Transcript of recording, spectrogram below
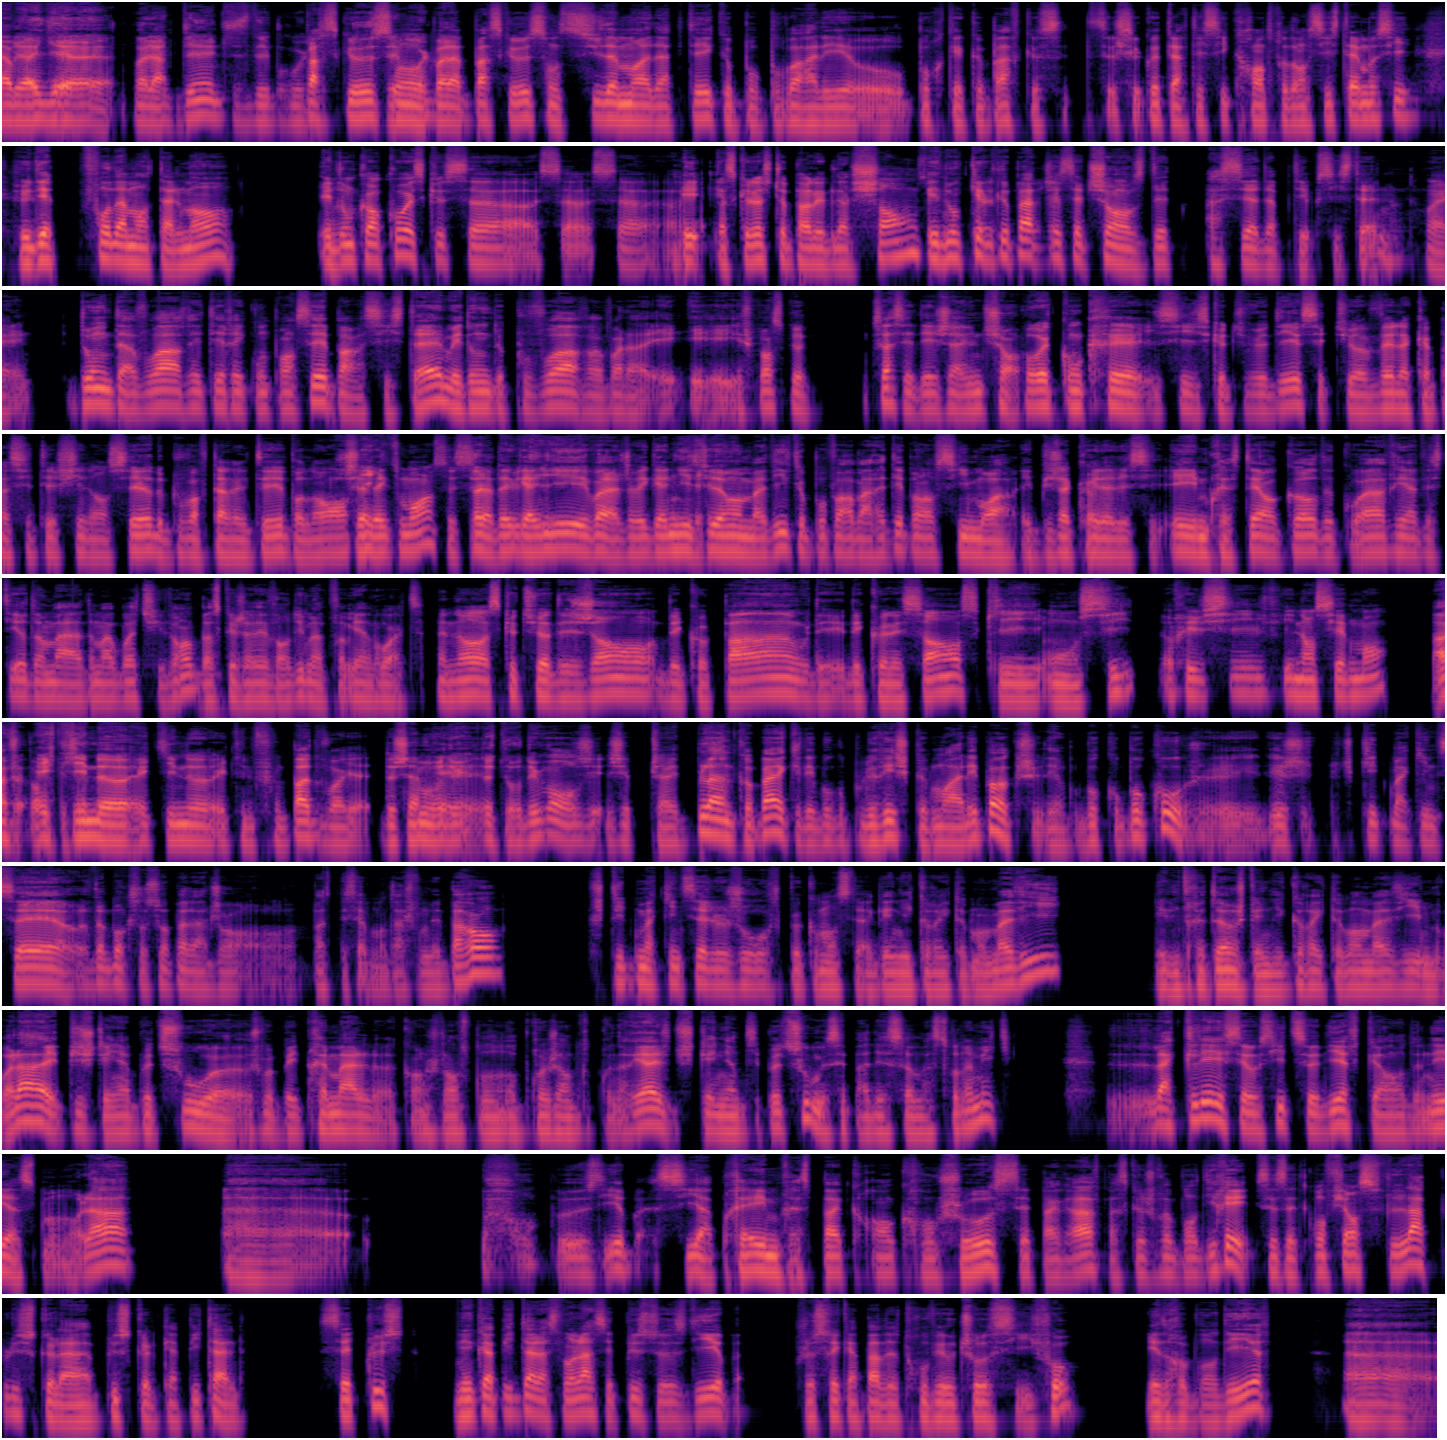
voilà. bien qui se débrouillent. Parce que sont, voilà, parce que sont suffisamment adaptés que pour pouvoir aller au, pour quelque part que ce côté artistique rentre dans le système aussi. Je veux dire, fondamentalement, Et donc, en quoi est-ce que ça, ça, ça... Et- Parce que là, je te parlais de la chance. Et donc, quelque part, j'ai cette chance d'être assez adapté au système. Ouais. Donc, d'avoir été récompensé par un système et donc de pouvoir, euh, voilà. Et, et- et je pense que donc ça, c'est déjà une chance. Pour être concret ici, ce que tu veux dire, c'est que tu avais la capacité financière de pouvoir t'arrêter pendant J'avais- X mois, c'est ça J'avais gagné, voilà, j'avais gagné ma vie que pour pouvoir m'arrêter pendant six mois. Et puis, pris la décision. Et il me restait encore de quoi réinvestir dans ma, dans ma boîte suivante parce que j'avais vendu ma première boîte. Maintenant, est-ce que tu as des gens, des copains ou des, des connaissances qui ont aussi réussi financièrement? Ah, je pense et qui, ne, et, qui ne, et qui ne font pas de voyage, de tour du, J'avais- de tour du monde J'avais plein de copains qui étaient beaucoup plus riches que moi à l'époque. Je veux dire, beaucoup, beaucoup. Je, je- je quitte McKinsey. euh, D'abord, que ce soit pas d'argent, pas spécialement d'argent de mes parents. Je quitte McKinsey le jour où je peux commencer à gagner correctement ma vie. Et les traiteurs, je gagnais correctement ma vie. Mais voilà. Et puis, je gagne un peu de sous. euh, je me paye très mal euh, quand je lance mon, mon projet entrepreneurial. Je gagne un petit peu de sous, mais c'est pas des sommes astronomiques. La clé, c'est aussi de se dire qu'à un moment donné, à ce moment-là, euh, on peut se dire, bah, si après, il me reste pas grand, grand chose, c'est pas grave parce que je rebondirai. C'est cette confiance-là plus que la, plus que le capital. C'est plus, mon capital à ce moment-là, c'est plus de se dire, bah, je serai capable de trouver autre chose s'il faut et de rebondir, euh,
